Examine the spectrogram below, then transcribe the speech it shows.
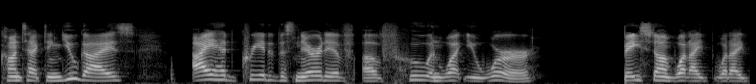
contacting you guys. I had created this narrative of who and what you were based on what I what I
